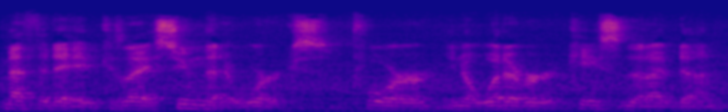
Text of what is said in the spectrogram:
method A because I assume that it works for you know whatever cases that I've done.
